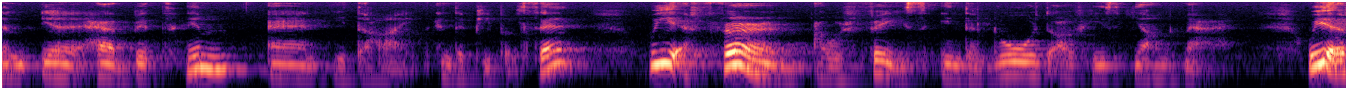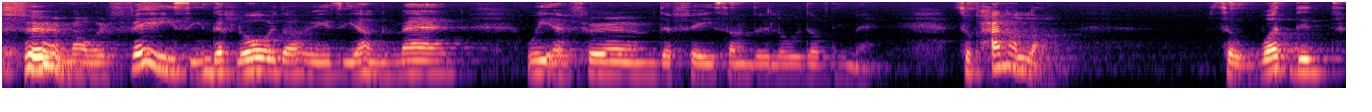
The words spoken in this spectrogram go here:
Uh, had bit him and he died. And the people said, We affirm our faith in the Lord of his young man. We affirm our faith in the Lord of his young man. We affirm the faith on the Lord of the man. Subhanallah. So what did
